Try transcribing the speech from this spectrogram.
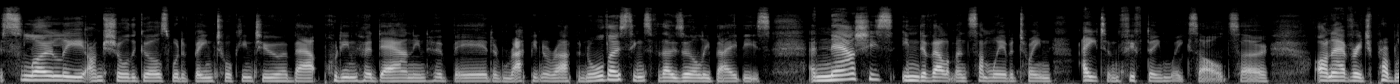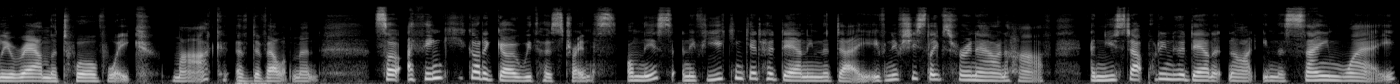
slowly, I'm sure the girls would have been talking to you about putting her down in her bed and wrapping her up and all those things for those early babies. And now she's in development somewhere between 8 and 15 weeks old. So, on average, probably around the 12 week mark of development. So I think you've got to go with her strengths on this. And if you can get her down in the day, even if she sleeps for an hour and a half, and you start putting her down at night in the same way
